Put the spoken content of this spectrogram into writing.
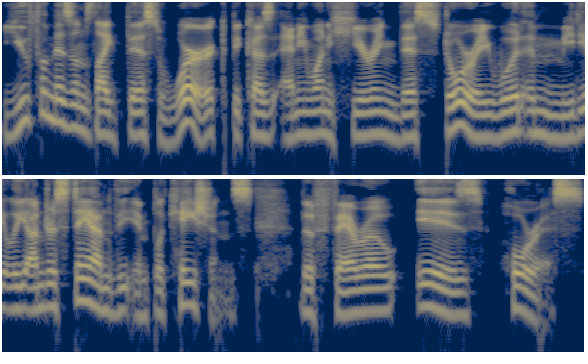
Euphemisms like this work because anyone hearing this story would immediately understand the implications. The pharaoh is Horus.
